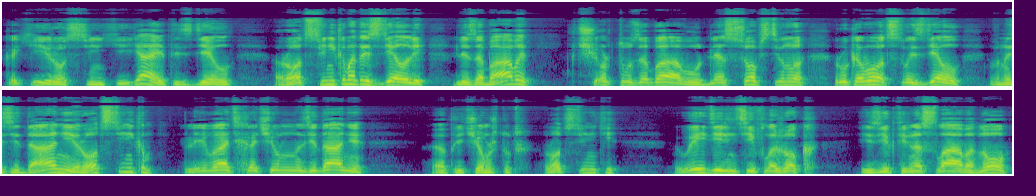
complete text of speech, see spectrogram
Какие родственники? Я это сделал. Родственникам это сделали. Для забавы? К черту забаву. Для собственного руководства сделал. В назидание родственникам? Плевать хочу на назидание. А при чем же тут родственники? Выделите флажок из Екатеринослава. Ну,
